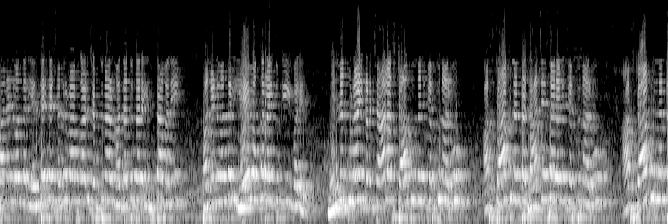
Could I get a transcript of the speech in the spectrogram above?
పన్నెండు వందలు ఎంతైతే చంద్రబాబు గారు చెప్తున్నారు మద్దతు ధర ఇస్తామని పన్నెండు వందలు ఏ ఒక్క రైతుకి ఇవ్వలేదు. నిన్న కూడా ఇక్కడ చాలా స్టాక్ ఉందని చెప్తున్నారు. ఆ స్టాక్ నంతా దాచేశారని చెప్తున్నారు. ఆ స్టాక్ ఉన్నంత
